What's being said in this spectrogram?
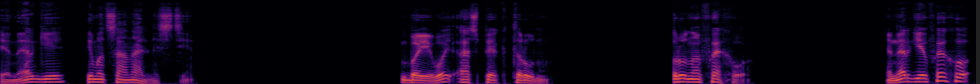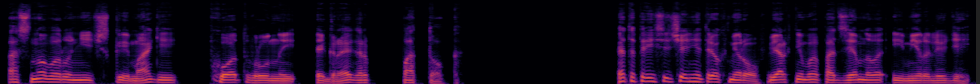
энергии эмоциональности. Боевой аспект рун. Руна Феху. Энергия Феху — основа рунической магии, вход в рунный эгрегор — поток. Это пересечение трех миров — верхнего, подземного и мира людей.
